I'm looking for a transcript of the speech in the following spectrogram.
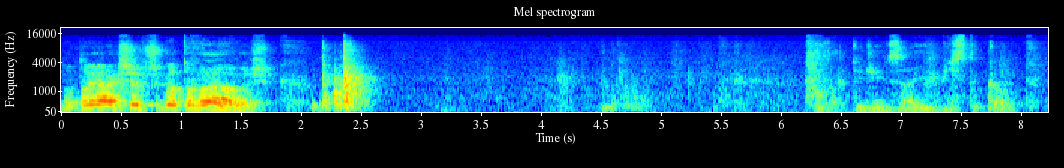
No to jak się przygotowałeś? Tydzień zajebisty kod.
